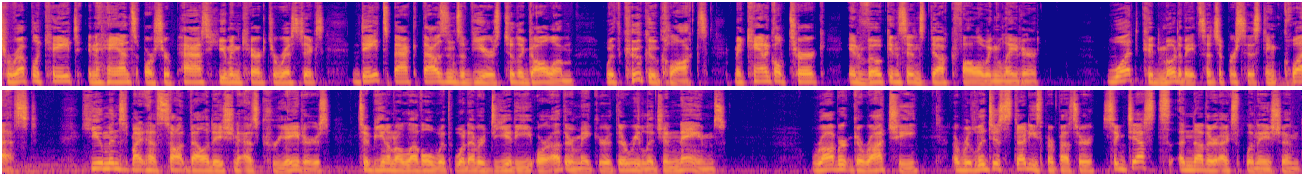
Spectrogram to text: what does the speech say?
to replicate, enhance, or surpass human characteristics dates back thousands of years to the Golem, with cuckoo clocks, Mechanical Turk, and Vaucanson's duck following later. What could motivate such a persistent quest? Humans might have sought validation as creators, to be on a level with whatever deity or other maker their religion names. Robert Geraci, a religious studies professor, suggests another explanation.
